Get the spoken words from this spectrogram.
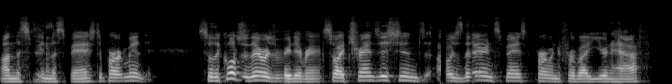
on the in the Spanish department. So the culture there was very different. So I transitioned. I was there in Spanish department for about a year and a half,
